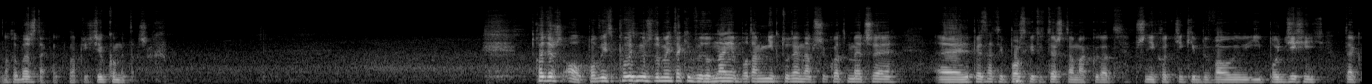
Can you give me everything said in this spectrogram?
No chyba, że tak, napiszcie w komentarzach. Chociaż o, powiedz, powiedzmy, że to będzie takie wyrównanie, bo tam niektóre na przykład mecze e, reprezentacji polskiej to też tam akurat przy nich odcinki bywały i po 10, tak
